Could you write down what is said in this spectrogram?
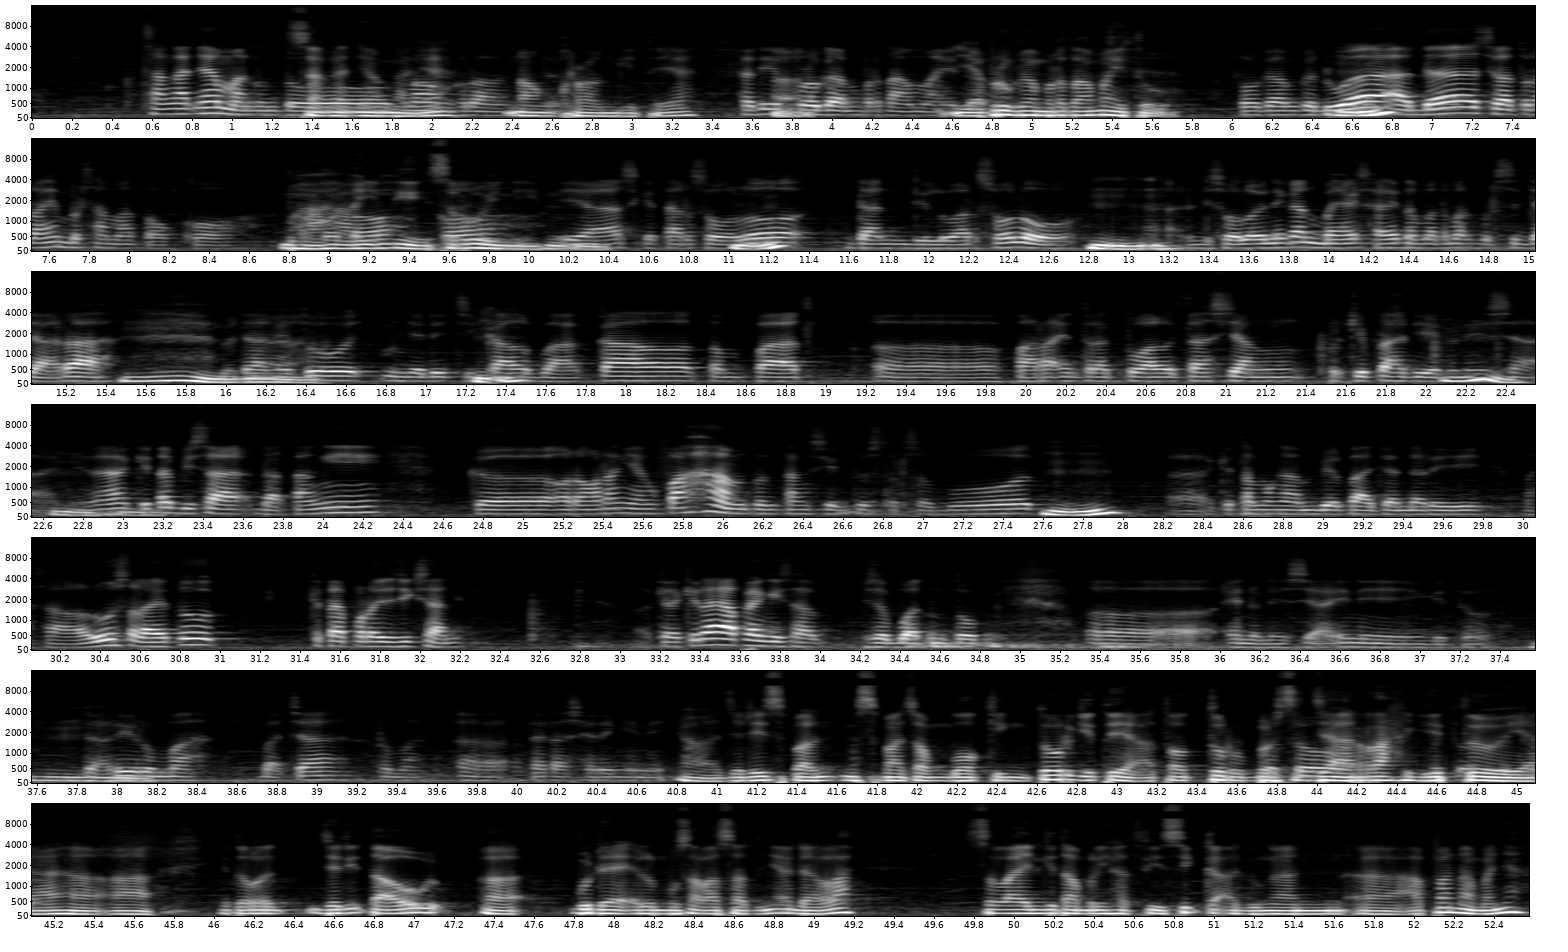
sangat nyaman untuk sangat nyaman ya. nongkrong, ya. gitu. nongkrong gitu ya. Tadi uh, program pertama itu. Ya program pertama itu. Program kedua hmm. ada silaturahim bersama tokoh. Wah tokoh, ini seru ini. Hmm. Ya sekitar Solo hmm. dan di luar Solo. Hmm. Nah, di Solo ini kan banyak sekali tempat-tempat bersejarah hmm, dan itu menjadi cikal hmm. bakal tempat uh, para intelektualitas yang berkiprah di Indonesia. Hmm, ya, hmm. kita bisa datangi ke orang-orang yang paham tentang situs tersebut. Hmm. Uh, kita mengambil pelajaran dari masa lalu. Setelah itu kita proyeksikan kira-kira apa yang bisa bisa buat untuk uh, Indonesia ini gitu hmm. dari rumah baca rumah uh, teras sharing ini. Ya, jadi semacam walking tour gitu ya atau tour bersejarah betul, gitu betul, ya. Betul. Gitu. Jadi tahu uh, budaya ilmu salah satunya adalah selain kita melihat fisik keagungan uh, apa namanya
